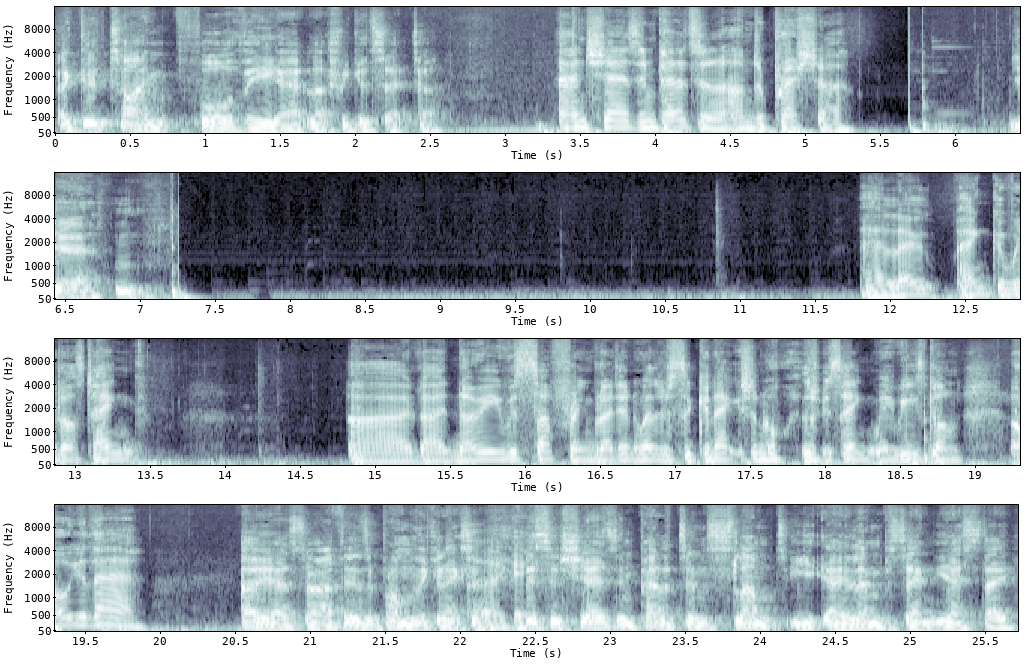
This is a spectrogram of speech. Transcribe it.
A good time for the uh, luxury goods sector. And shares in Peloton are under pressure. Yeah. hmm. Hello, Henk. Have we lost Henk? Uh, I know he was suffering, but I don't know whether it's the connection or whether it's Henk. Maybe he's gone. Oh, you're there. Oh yeah, sorry. I think there's a problem with the connection. Okay. Listen, shares in Peloton slumped 11% yesterday.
